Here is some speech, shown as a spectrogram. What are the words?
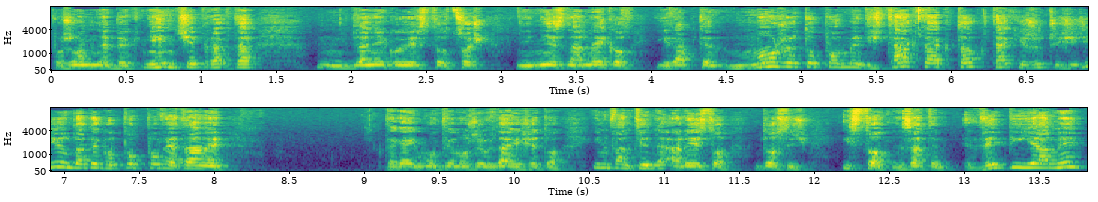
porządne beknięcie, prawda? Dla niego jest to coś nieznanego i raptem może to pomylić. Tak, tak, tak, takie rzeczy się dzieją, dlatego podpowiadamy, tak jak mówię, może wydaje się to infantylne, ale jest to dosyć istotne. Zatem wypijamy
